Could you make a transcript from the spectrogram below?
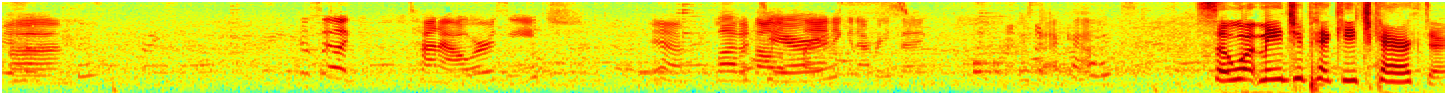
Yeah. Um, I'd say like 10 hours each. Yeah. A lot of with all the tears. planning and everything. Does that count? So, what made you pick each character?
